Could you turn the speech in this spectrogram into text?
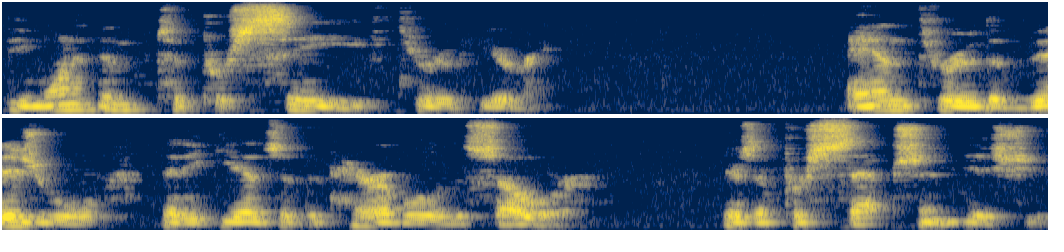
he wanted them to perceive through hearing and through the visual that he gives of the parable of the sower. There's a perception issue.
